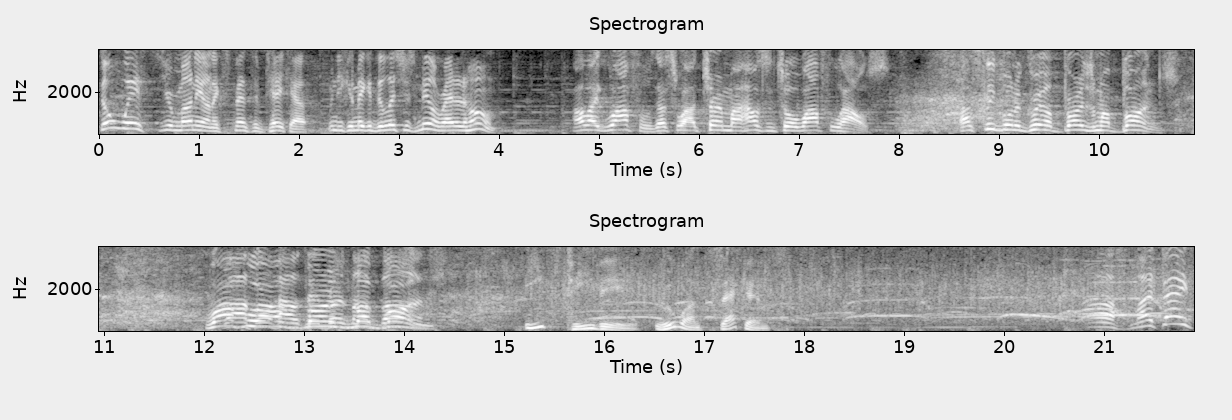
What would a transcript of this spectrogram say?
Don't waste your money on expensive takeout when you can make a delicious meal right at home. I like waffles. That's why I turned my house into a waffle house. I sleep on the grill, burns my buns. Waffle, house, that burns, my, buns. Eats TV, who wants seconds? My thanks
